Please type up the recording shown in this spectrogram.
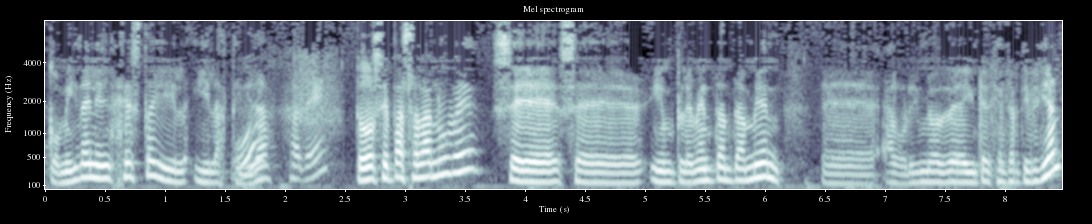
comida y la ingesta y, y la actividad. Uh, joder. Todo se pasa a la nube, se, se implementan también eh, algoritmos de inteligencia artificial.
